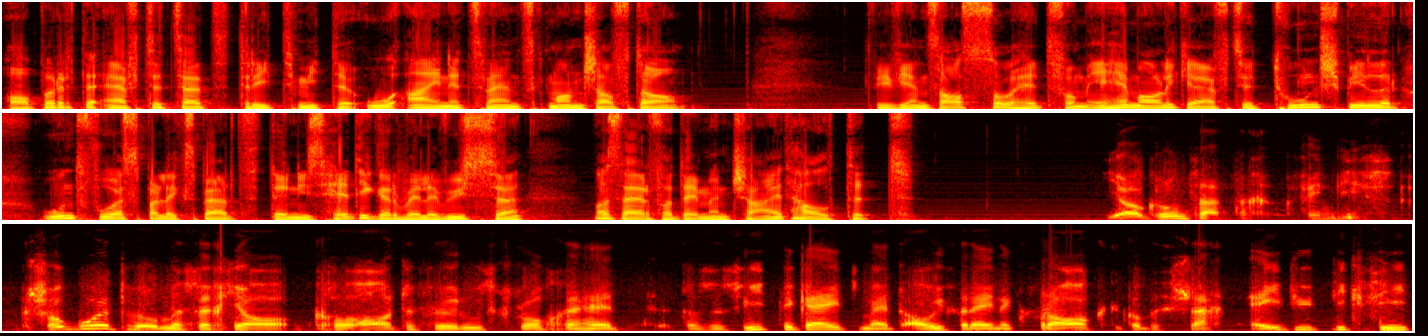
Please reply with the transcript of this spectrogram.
Aber der FCZ tritt mit der U21-Mannschaft an. Vivian Sasso hat vom ehemaligen FC Thun-Spieler und Fußballexpert Dennis Hediger wissen, was er von dem Entscheid haltet. Ja, grundsätzlich finde ich es schon gut, weil man sich ja klar dafür ausgesprochen hat, dass es weitergeht. Man hat alle Vereine gefragt, ich glaube, es war recht eindeutig. Gewesen.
